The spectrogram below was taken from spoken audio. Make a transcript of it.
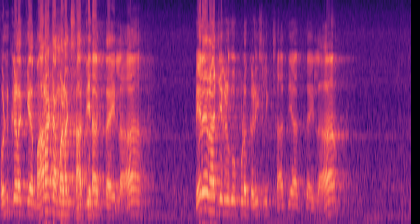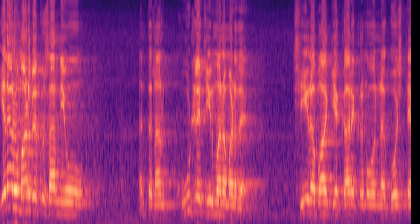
ಕೊಂಡ್ಕೊಳ್ಳಕ್ಕೆ ಮಾರಾಟ ಮಾಡಕ್ ಸಾಧ್ಯ ಆಗ್ತಾ ಇಲ್ಲ. ಬೇರೆ ರಾಜ್ಯಗಳಿಗೂ ಕೂಡ ಕಳಿಸ್ಲಿಕ್ಕೆ ಸಾಧ್ಯ ಆಗ್ತಾ ಇಲ್ಲ. ಏನಾದ್ರು ಮಾಡಬೇಕು ಸರ್ ನೀವು ಅಂತ ನಾನು ಕೂಡಲೇ ತೀರ್ಮಾನ ಮಾಡಿದೆ ಕ್ಷೀರಭಾಗ್ಯ ಕಾರ್ಯಕ್ರಮವನ್ನು ಘೋಷಣೆ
